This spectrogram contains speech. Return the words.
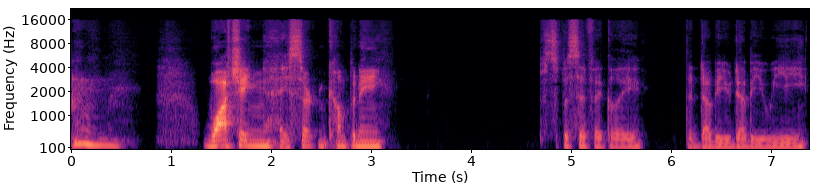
watching a certain company specifically the WWE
